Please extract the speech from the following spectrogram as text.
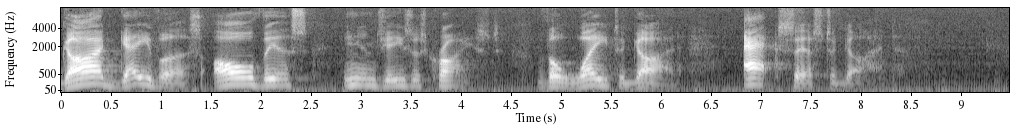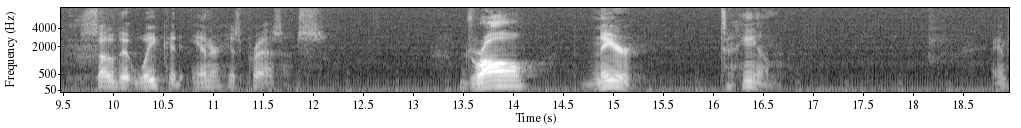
God gave us all this in Jesus Christ. The way to God, access to God, so that we could enter His presence, draw near to Him, and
